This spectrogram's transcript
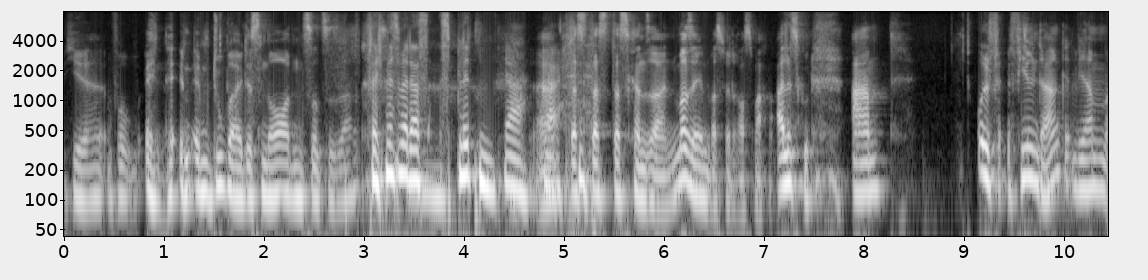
hier wo, in, im, im, Dubai des Nordens sozusagen. Vielleicht müssen wir das splitten, ja. ja, ja. Das, das, das kann sein. Mal sehen, was wir draus machen. Alles gut. Ähm, Ulf, vielen Dank. Wir haben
